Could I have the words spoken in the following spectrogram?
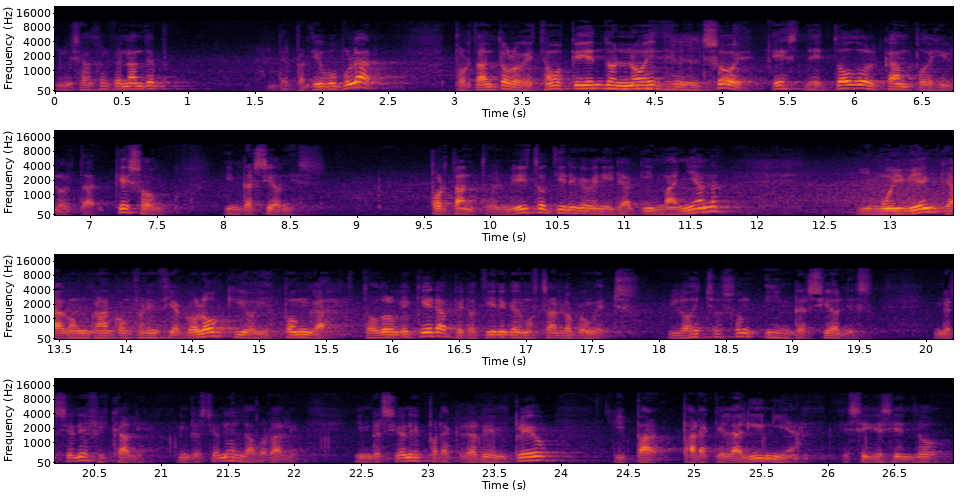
Luis Ángel Fernández del Partido Popular. Por tanto, lo que estamos pidiendo no es del PSOE, es de todo el campo de Gibraltar. ¿Qué son? Inversiones. Por tanto, el ministro tiene que venir aquí mañana y muy bien que haga una conferencia coloquio y exponga todo lo que quiera, pero tiene que demostrarlo con hechos. Y los hechos son inversiones, inversiones fiscales, inversiones laborales, inversiones para crear empleo y para, que la línea, que sigue siendo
